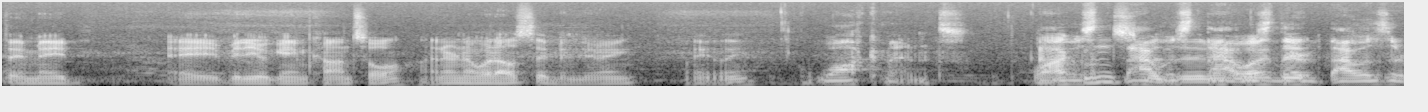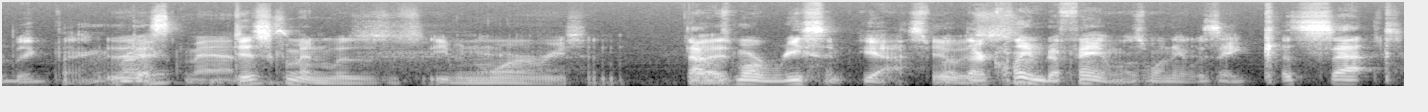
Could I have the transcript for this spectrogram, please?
they made a video game console, I don't know what else they've been doing lately. Walkmans. That Walkmans? was that Was was that was was their that was their big thing. Right? Discman. Discman was even more recent. That was more recent, yes. It But their claim to fame was when it was a cassette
